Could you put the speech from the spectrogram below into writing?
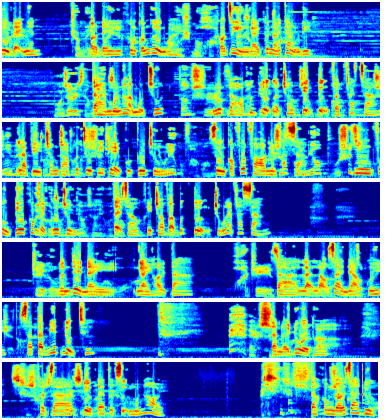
Từ đại nhân Ở đây không có người ngoài. Có gì ngài cứ nói thẳng đi Ta muốn hỏi một chút. Lúc đó bức tượng ở trong tiệm tượng Phật phát sáng Là vì trong đó có chứa thi thể của cư chúng. Dương có phốt pho nên phát sáng Nhưng phủng tiêu không phải cư chúng. Tại sao khi cho vào bức tượng chúng lại phát sáng? Vấn đề này Ngài hỏi ta. Ta là lão già nhà quê Sao ta biết được chứ? Ta nói đùa thôi. Thật ra điều ta thực sự muốn hỏi. Ta không nói ra được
